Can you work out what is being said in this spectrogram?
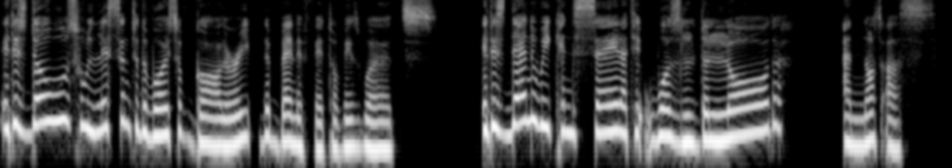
It is those who listen to the voice of God reap the benefit of his words. It is then we can say that it was the Lord and not us.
